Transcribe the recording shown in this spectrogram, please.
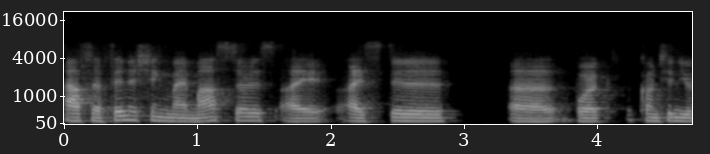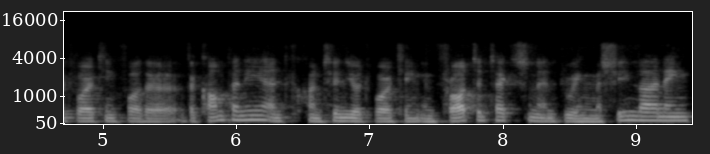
after finishing my masters, I I still uh, work, continued working for the, the company and continued working in fraud detection and doing machine learning.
